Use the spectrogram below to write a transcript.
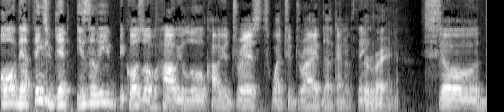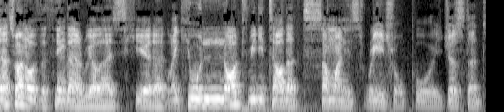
or there are things you get easily because of how you look, how you dress, what you drive, that kind of thing. Right. So that's one of the things that I realized here that like you would not really tell that someone is rich or poor. It's just that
